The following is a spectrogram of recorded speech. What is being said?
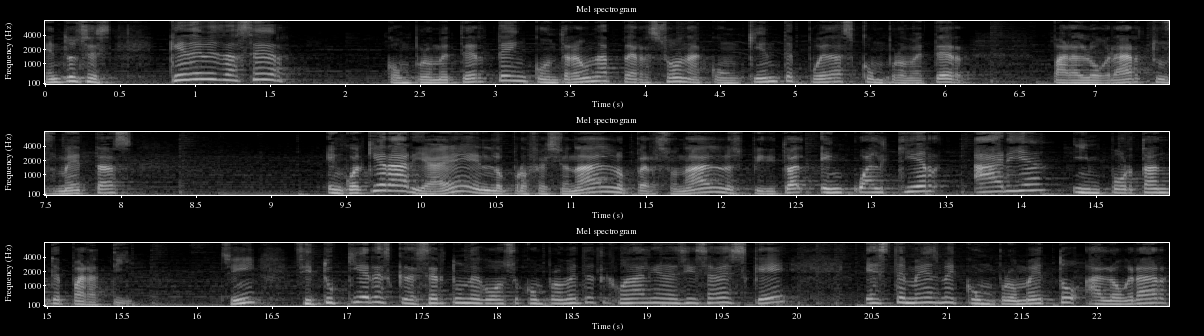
Entonces, ¿qué debes hacer? Comprometerte a encontrar una persona con quien te puedas comprometer para lograr tus metas en cualquier área, ¿eh? en lo profesional, en lo personal, en lo espiritual, en cualquier área importante para ti. ¿sí? Si tú quieres crecer tu negocio, comprométete con alguien y decir, ¿sabes qué? Este mes me comprometo a lograr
